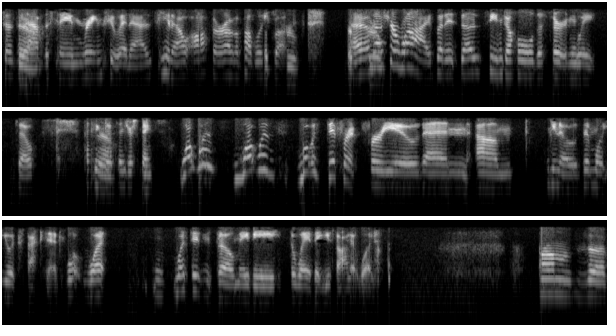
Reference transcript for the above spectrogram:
doesn't Yeah. have the same ring to it as you know author of a published that's book. true that's I'm true. not sure why, but it does seem to hold a certain weight. So I think Yeah. that's interesting. What was what was what was different for you than um you know than what you expected? What what what didn't go maybe the way that you thought it would? Um, the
